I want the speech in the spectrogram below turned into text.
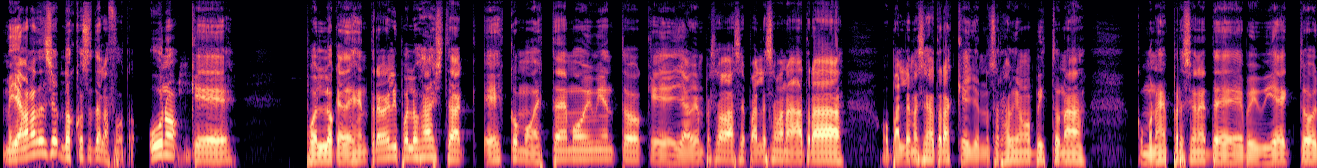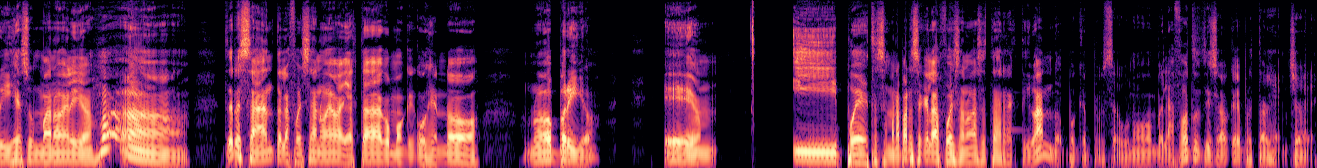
me llaman la atención dos cosas de la foto. Uno, que por lo que dejé entrever y por los hashtags, es como este movimiento que ya había empezado hace par de semanas atrás o par de meses atrás, que yo, nosotros habíamos visto una, como unas expresiones de Baby Héctor y Jesús Manuel y yo, ah, interesante, la fuerza nueva ya está como que cogiendo nuevos brillos. Em, y pues esta semana parece que la fuerza nueva se está reactivando, porque pues uno ve las fotos y dice, ok, pues está bien, chévere.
